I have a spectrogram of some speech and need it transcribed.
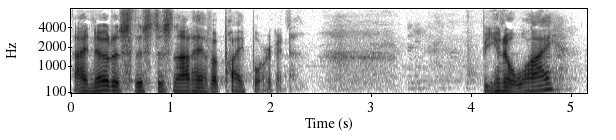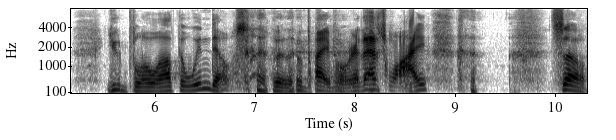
I notice this does not have a pipe organ. But you know why? You'd blow out the windows a pipe organ. That's why. so,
